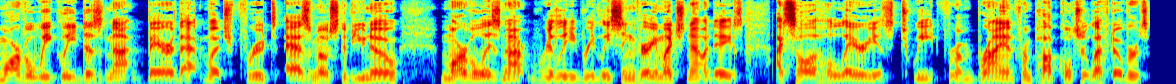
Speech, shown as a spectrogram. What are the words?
Marvel Weekly does not bear that much fruit. As most of you know, Marvel is not really releasing very much nowadays. I saw a hilarious tweet from Brian from Pop Culture Leftovers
